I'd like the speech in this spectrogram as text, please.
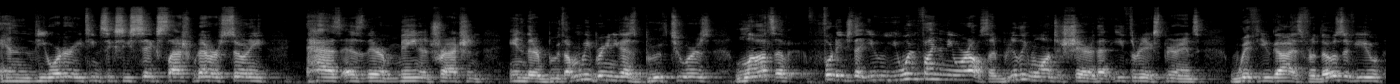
and The Order 1886 slash whatever Sony has as their main attraction in their booth. I'm to be bringing you guys booth tours, lots of footage that you, you wouldn't find anywhere else. I really want to share that E3 experience with you guys. For those of you,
